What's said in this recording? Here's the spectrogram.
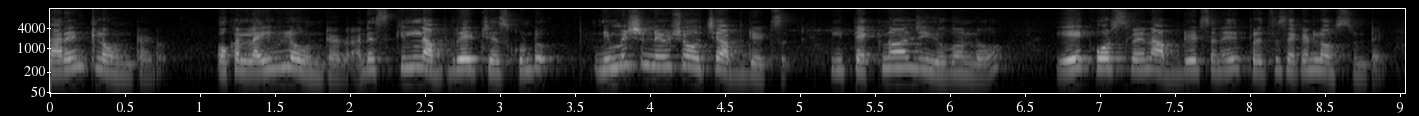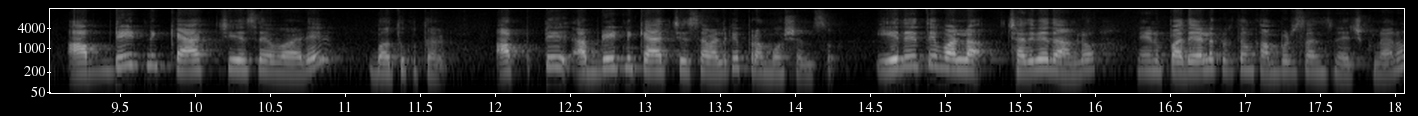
కరెంట్లో ఉంటాడో ఒక లైవ్లో ఉంటాడో అంటే స్కిల్ని అప్గ్రేడ్ చేసుకుంటూ నిమిషం నిమిషం వచ్చే అప్డేట్స్ ఈ టెక్నాలజీ యుగంలో ఏ కోర్సులైనా అప్డేట్స్ అనేది ప్రతి సెకండ్లో వస్తుంటాయి. అప్డేట్ని క్యాచ్ చేసేవాడే బతుకుతాడు. అప్డే అప్డేట్ని క్యాచ్ చేసే వాళ్ళకి ప్రమోషన్స్. ఏదైతే వాళ్ళ చదివే దానిలో నేను పదేళ్ళ క్రితం కంప్యూటర్ సైన్స్ నేర్చుకున్నాను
